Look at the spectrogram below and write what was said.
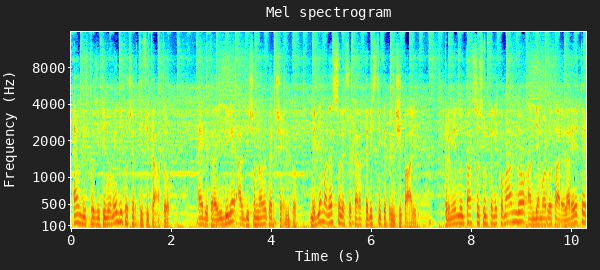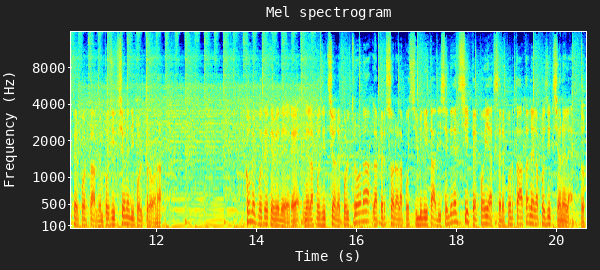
È un dispositivo medico certificato. È detraibile al 19%. Vediamo adesso le sue caratteristiche principali. Premendo il tasto sul telecomando andiamo a ruotare la rete per portarlo in posizione di poltrona. Come potete vedere, nella posizione poltrona la persona ha la possibilità di sedersi per poi essere portata nella posizione letto.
